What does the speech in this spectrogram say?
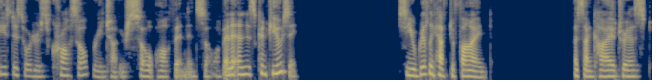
these disorders cross over each other so often and so often, and it's confusing. So you really have to find a psychiatrist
